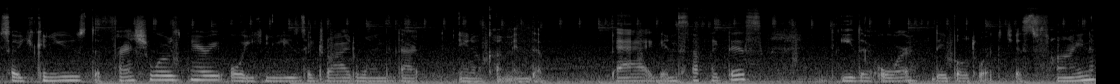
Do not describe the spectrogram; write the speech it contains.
So you can use the fresh rosemary or you can use the dried ones that you know come in the bag and stuff like this. Either or they both work just fine.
